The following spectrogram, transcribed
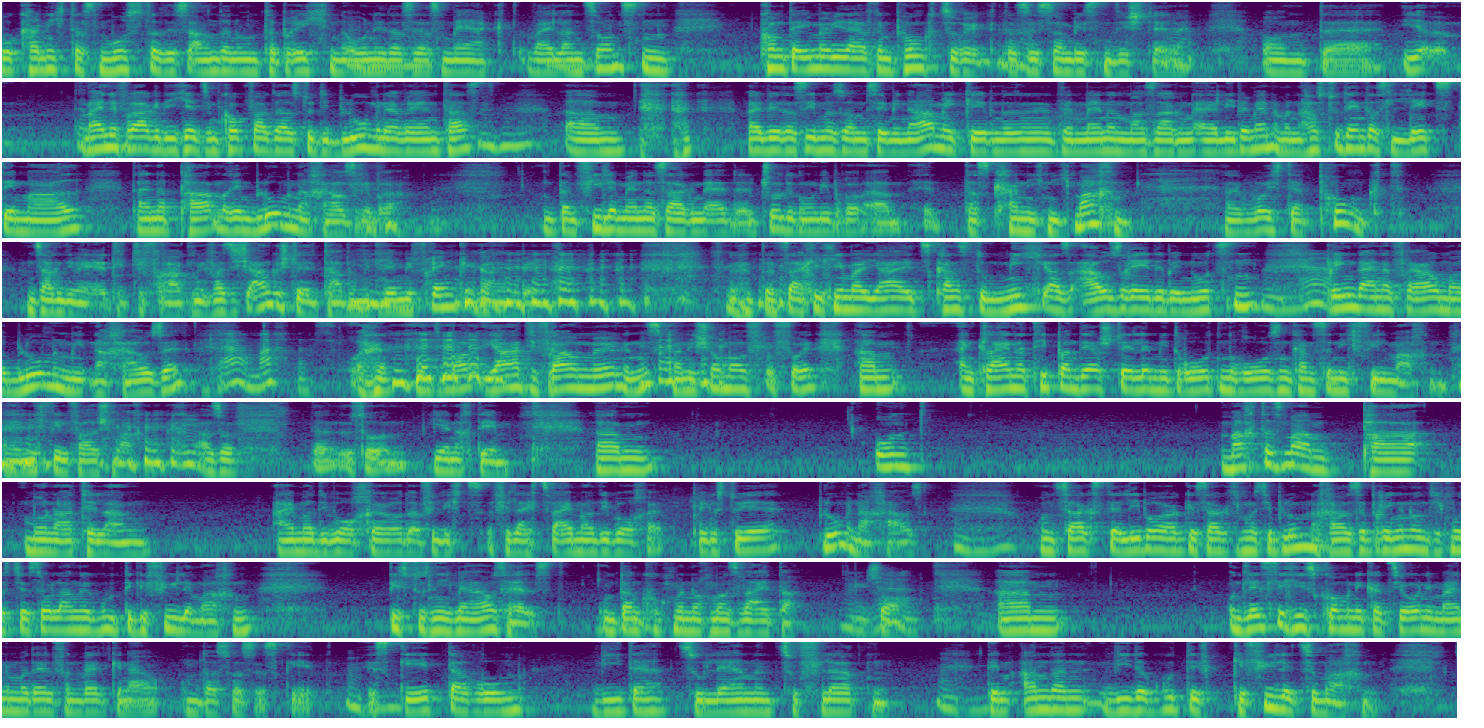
wo kann ich das Muster des anderen unterbrechen, ohne mhm. dass er es merkt. Weil ansonsten kommt er immer wieder auf den Punkt zurück. Das ja. ist so ein bisschen die Stelle. Ja. Und äh, ihr, meine Frage, die ich jetzt im Kopf hatte, als du die Blumen erwähnt hast, mhm. ähm, weil wir das immer so am Seminar mitgeben, dass wir den Männern mal sagen, äh, liebe Männer, wann hast du denn das letzte Mal deiner Partnerin Blumen nach Hause gebracht? Und dann viele Männer sagen, äh, Entschuldigung, lieber, äh, das kann ich nicht machen. Äh, wo ist der Punkt? Dann sagen die mir, die, die fragen mich, was ich angestellt habe, mit wem ich fremdgegangen bin. dann sage ich immer, ja, jetzt kannst du mich als Ausrede benutzen. Ja. Bring deiner Frau mal Blumen mit nach Hause. Ja, mach das. Und ja, die Frauen mögen es, kann ich schon mal vorhin. Ähm, ein kleiner Tipp an der Stelle, mit roten Rosen kannst du nicht viel machen, äh, nicht viel falsch machen. Also so je nachdem. Ähm, und mach das mal ein paar monatelang, einmal die Woche oder vielleicht, vielleicht zweimal die Woche, bringst du ihr Blumen nach Hause. Mhm. Und sagst, der Libro hat gesagt, ich muss die Blumen nach Hause bringen und ich muss dir so lange gute Gefühle machen, bis du es nicht mehr aushältst. Und dann guckt man nochmals weiter. Ja. So. Ähm, und letztlich ist Kommunikation in meinem Modell von Welt genau um das, was es geht. Mhm. Es geht darum, wieder zu lernen, zu flirten, mhm. dem anderen wieder gute Gefühle zu machen.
